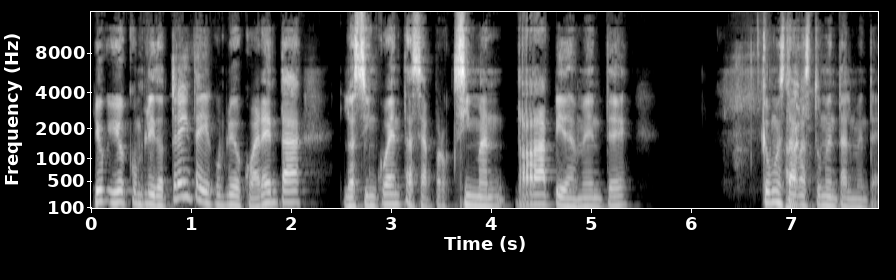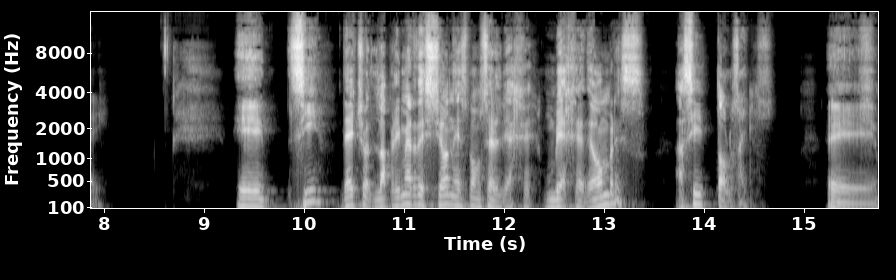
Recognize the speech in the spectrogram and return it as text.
yo, yo he cumplido 30, yo he cumplido 40, los 50 se aproximan rápidamente. ¿Cómo estabas tú mentalmente ahí? Eh, sí, de hecho, la primera decisión es vamos a hacer el viaje, un viaje de hombres, así todos los años. Eh,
